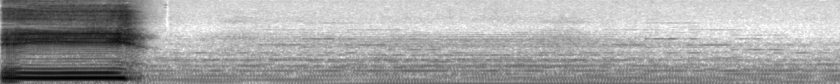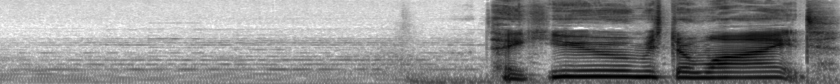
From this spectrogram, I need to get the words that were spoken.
Okay. Take you, Mr. White.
